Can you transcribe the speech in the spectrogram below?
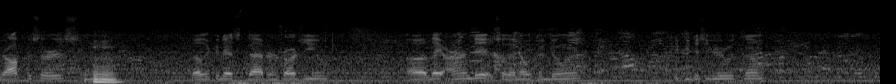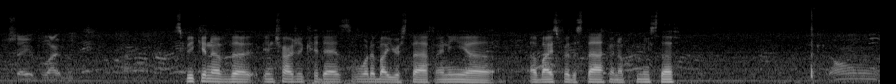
your officers, Mm-hmm. The other cadets that are in charge of you. Uh, they earned it, so they know what they're doing. If you disagree with them, say it politely. Speaking of the in charge of cadets, what about your staff? Any uh, advice for the staff and upcoming staff? Don't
